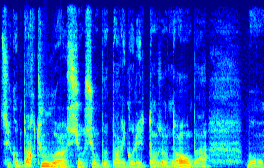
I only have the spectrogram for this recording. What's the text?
c'est comme partout. Hein. Si, on, si on peut pas rigoler de temps en temps, bah bon,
